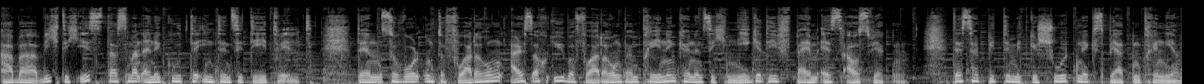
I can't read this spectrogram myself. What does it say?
aber wichtig ist, dass man eine gute Intensität wählt. Denn sowohl Unterforderung als auch Überforderung beim Training können sich negativ bei MS auswirken. Deshalb bitte mit geschulten Experten trainieren.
